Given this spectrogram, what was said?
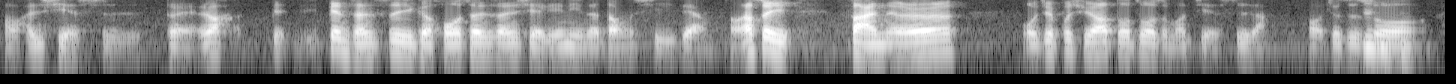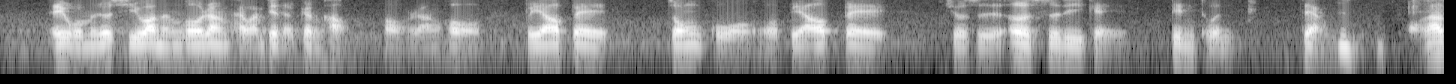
哦，很写实，对，就变变成是一个活生生血淋淋的东西这样哦，那所以反而我觉得不需要多做什么解释啦哦，就是说，哎，我们就希望能够让台湾变得更好哦，然后不要被中国哦，不要被就是恶势力给并吞这样子。那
